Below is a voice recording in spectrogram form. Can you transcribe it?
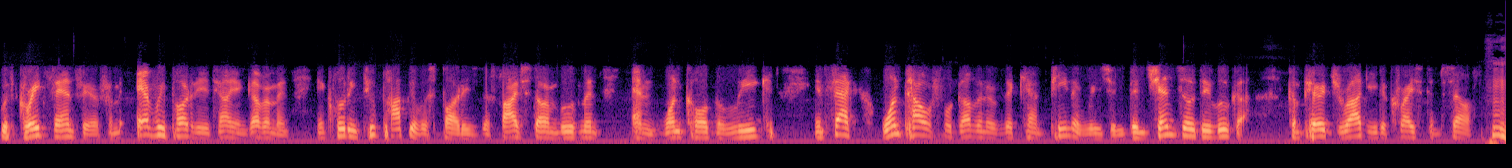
with great fanfare from every part of the Italian government, including two populist parties, the Five Star Movement and one called the League. In fact, one powerful governor of the Campania region, Vincenzo De Luca, compared Draghi to Christ himself. Hmm.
